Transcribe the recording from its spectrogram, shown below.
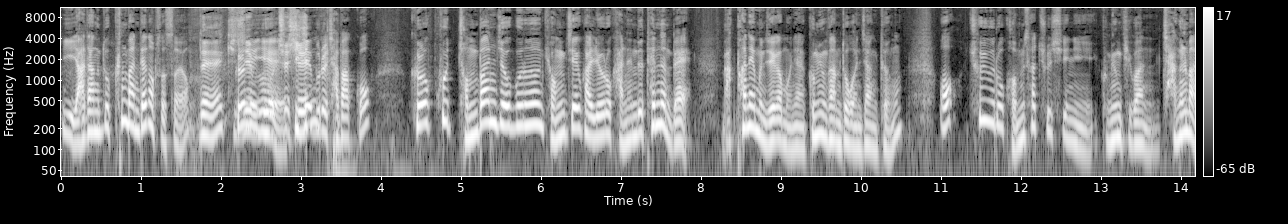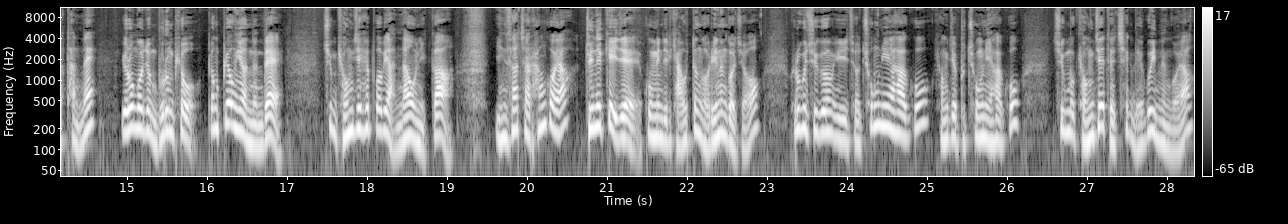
이 야당도 큰 반대는 없었어요. 네, 기재부 그런데 예, 기재부를 잡았고 그렇고 전반적으로는 경제 관료로 가는 듯 했는데 막판의 문제가 뭐냐 금융감독원장 등 어? 초유로 검사 출신이 금융기관 장을 맡았네? 이런 거 좀 물음표 뿅뿅이었는데 지금 경제 해법이 안 나오니까 인사 잘 한 거야? 뒤늦게 이제 국민들이 갸우뚱거리는 거죠. 그리고 지금 이 저 총리하고 경제부총리하고 지금 뭐 경제 대책 내고 있는 거야?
